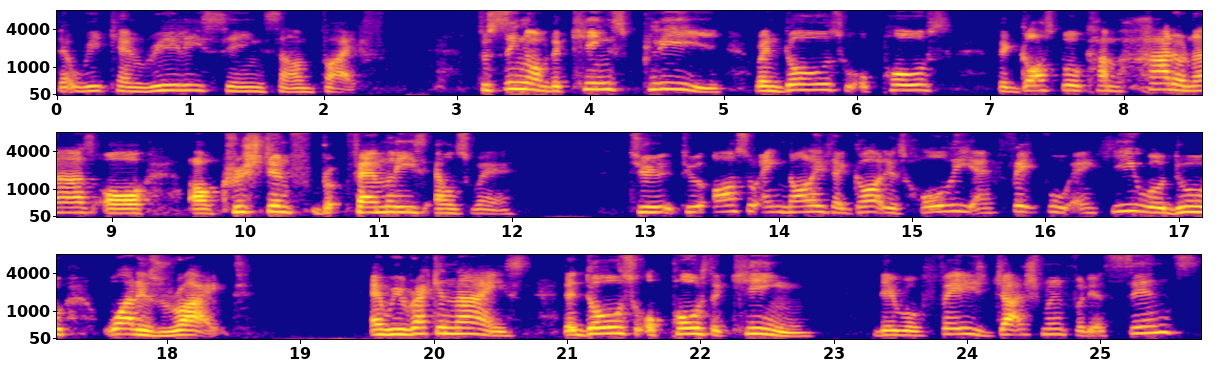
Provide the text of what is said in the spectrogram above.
that we can really sing Psalm 5 to sing of the king's plea when those who oppose the gospel come hard on us or our Christian families elsewhere. To, to also acknowledge that God is holy and faithful and He will do what is right. And we recognize that those who oppose the king, they will face judgment for their sins.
